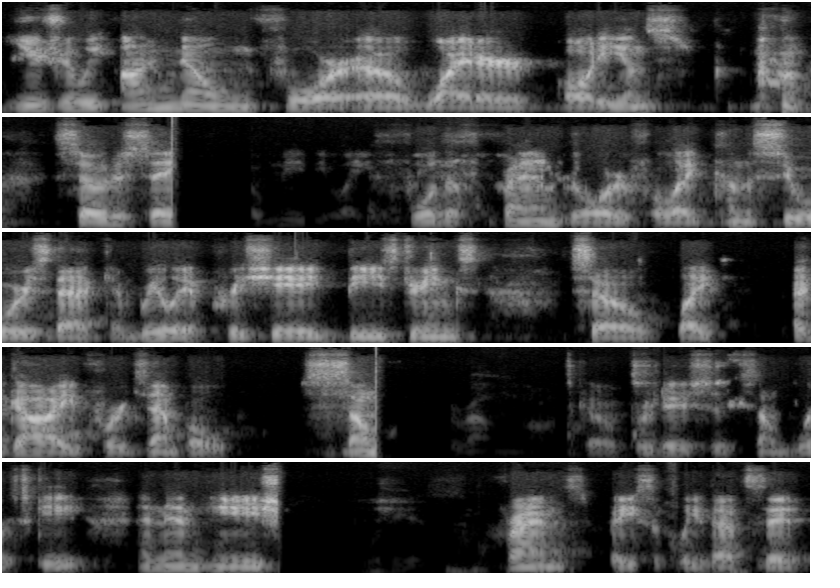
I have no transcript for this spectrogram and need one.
usually unknown for a wider audience, so to say. For the fans or for like consumers that can really appreciate these drinks. So, like a guy, for example, some around Moscow produces some whiskey, and then he friends. Basically, that's it.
